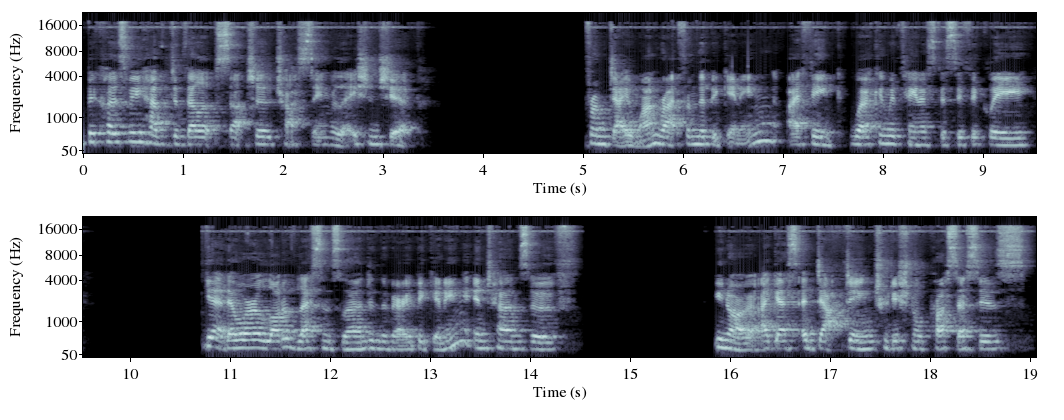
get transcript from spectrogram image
because we have developed such a trusting relationship from day one, right from the beginning, I think working with Tina specifically, yeah, there were a lot of lessons learned in the very beginning in terms of, you know, I guess adapting traditional processes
